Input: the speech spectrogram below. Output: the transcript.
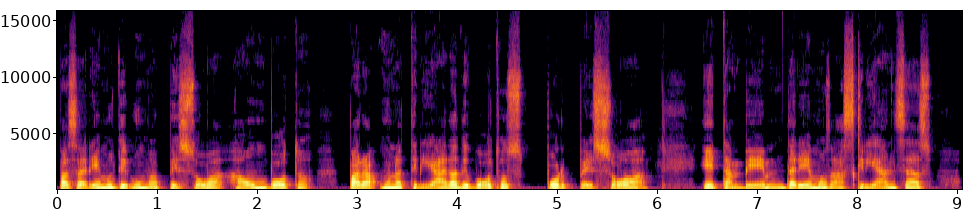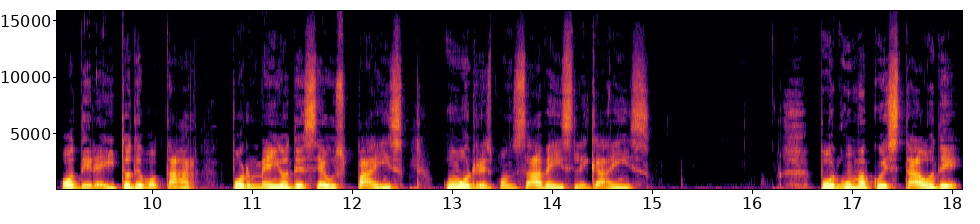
passaremos de uma pessoa a um voto para uma triada de votos por pessoa. E também daremos às crianças o direito de votar por meio de seus pais ou responsáveis legais. Por uma questão de,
